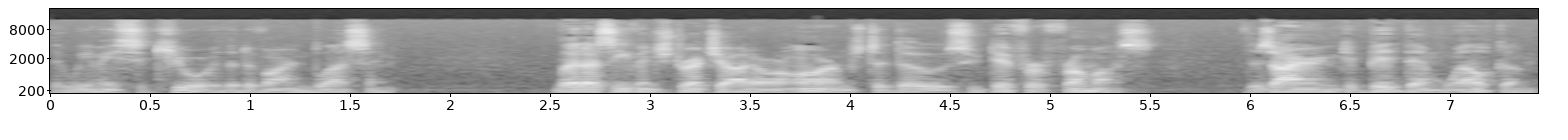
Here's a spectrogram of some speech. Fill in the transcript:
that we may secure the divine blessing. Let us even stretch out our arms to those who differ from us, desiring to bid them welcome,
